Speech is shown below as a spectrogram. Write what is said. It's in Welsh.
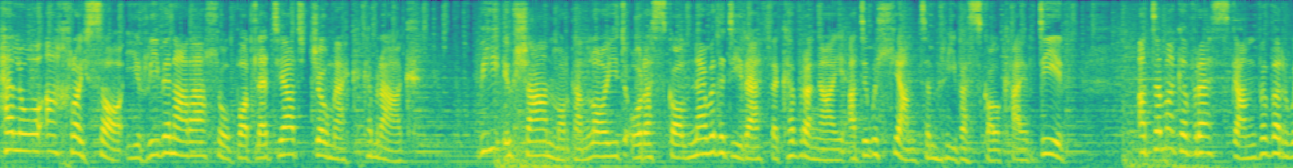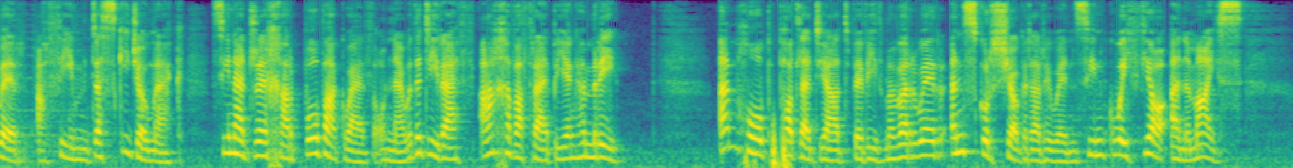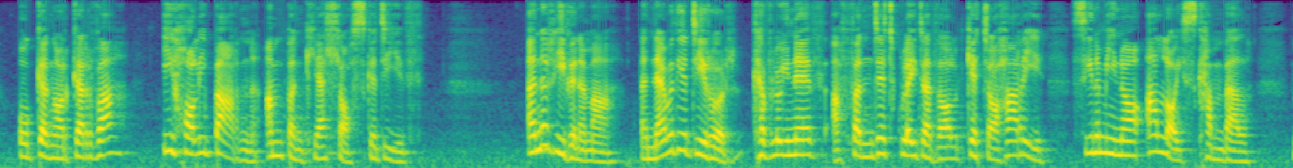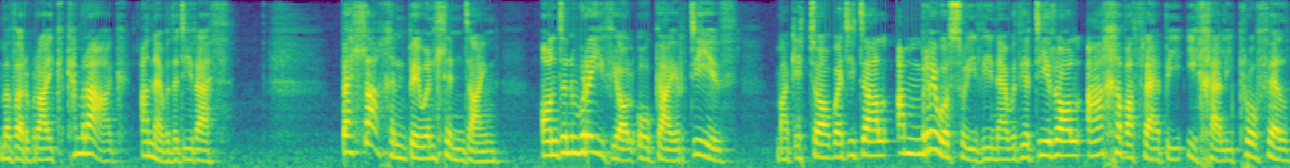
Helo a chroeso i rifin arall o bodlediad Jomec Cymraeg. Fi yw Sian Morgan Lloyd o'r Ysgol Newydd y Direth y Cyfryngau a Diwylliant ym Mhrifysgol Caerdydd. A dyma gyfres gan fyfyrwyr a thîm Dysgu Jomec sy'n edrych ar bob agwedd o newydd y direth a chyfathrebu yng Nghymru. Ym mhob podlediad fe fydd myfyrwyr yn sgwrsio gyda rhywun sy'n gweithio yn y maes, o gyngor gyrfa i holi barn am bynciau llosg y dydd. Yn y rhifin yma, y newyddiadurwr, cyflwynydd a ffyndit gwleidyddol Gito Harry sy'n ymuno â Lois Campbell, myfyrwraig Cymraeg a newyddiadureth. Bellach yn byw yn Llundain, ond yn wreiddiol o gair dydd, – Mae Gito wedi dal amryw o swyddi newyddiadurol a chyfathrebu uchel i proffil,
